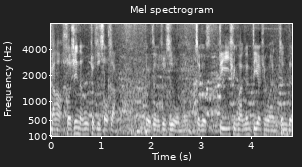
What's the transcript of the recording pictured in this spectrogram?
刚好核心人物就是受伤，对，这个就是我们这个第一循环跟第二循环真的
